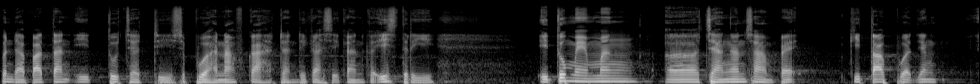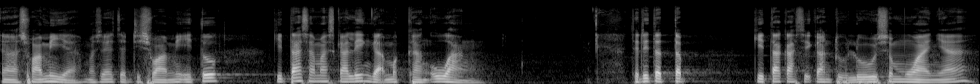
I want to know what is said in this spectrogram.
pendapatan itu jadi sebuah nafkah dan dikasihkan ke istri, itu memang eh, jangan sampai kita buat yang eh, suami ya, maksudnya jadi suami itu kita sama sekali nggak megang uang. Jadi tetap kita kasihkan dulu semuanya,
